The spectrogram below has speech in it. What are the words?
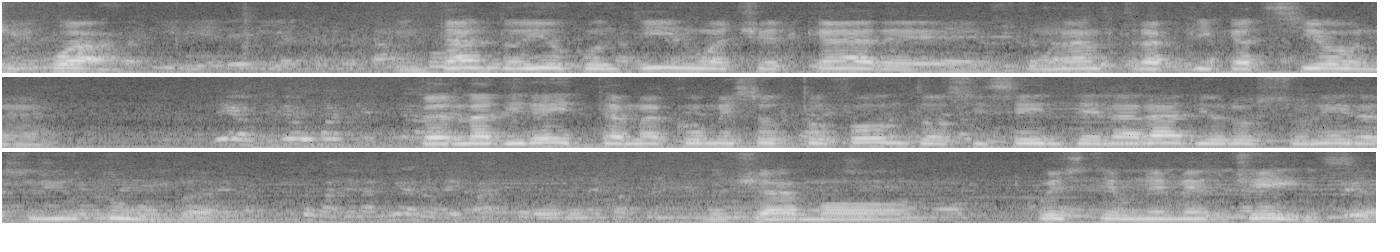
Eccoci qua. Intanto io continuo a cercare un'altra applicazione per la diretta, ma come sottofondo si sente la radio rossonera su YouTube. Diciamo, questa è un'emergenza,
